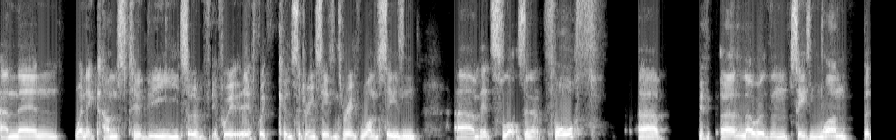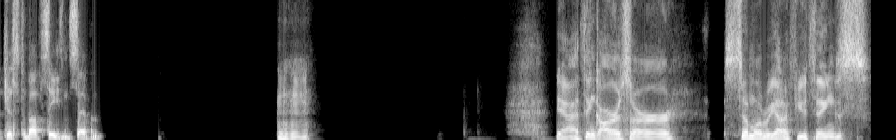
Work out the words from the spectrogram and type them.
And then when it comes to the sort of if we if we're considering season three as one season, um, it slots in at fourth, uh, uh, lower than season one, but just above season 7 mm-hmm. Yeah, I think ours are similar. We got a few things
